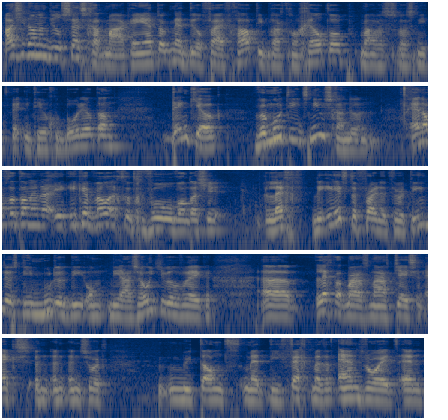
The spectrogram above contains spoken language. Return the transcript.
als je dan een deel 6 gaat maken en je hebt ook net deel 5 gehad, die bracht gewoon geld op, maar was, was niet, werd niet heel goed beoordeeld, dan denk je ook, we moeten iets nieuws gaan doen. En of dat dan in, ik, ik heb wel echt het gevoel, want als je leg de eerste Friday the 13th, dus die moeder die, om, die haar zoontje wil wreken, eh, leg dat maar eens naast Jason X, een, een, een soort mutant met, die vecht met een android en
